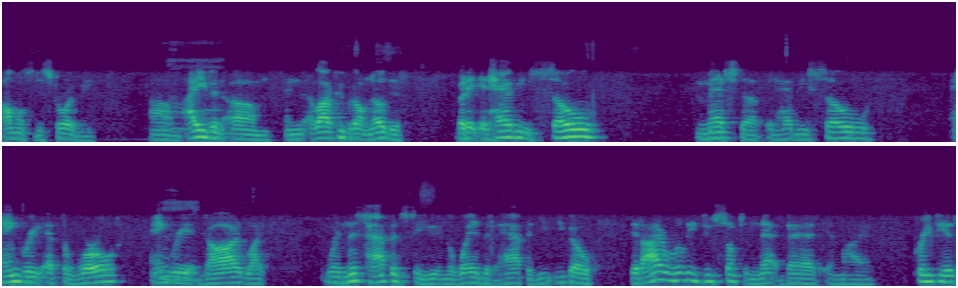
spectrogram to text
almost destroyed me. Um, I even, um, and a lot of people don't know this, but it, it had me so messed up. It had me so angry at the world, angry Mhm. at God. Like when this happens to you in the way that it happened, you, you go, did I really do something that bad in my previous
